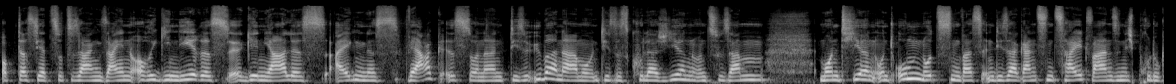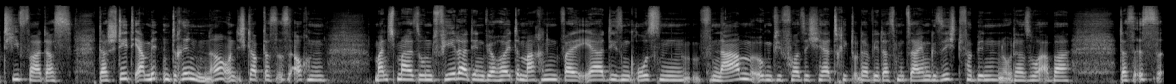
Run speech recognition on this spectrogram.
ob das jetzt sozusagen sein originäres, äh, geniales, eigenes Werk ist, sondern diese Übernahme und dieses Kollagieren und Zusammenmontieren und Umnutzen, was in dieser ganzen Zeit wahnsinnig produktiv war, das, da steht er mitten drin. Ne? Und ich glaube, das ist auch ein, manchmal so ein Fehler, den wir heute machen, weil er diesen großen Namen irgendwie vor sich herträgt oder wir das mit seinem Gesicht verbinden oder so. Aber das ist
